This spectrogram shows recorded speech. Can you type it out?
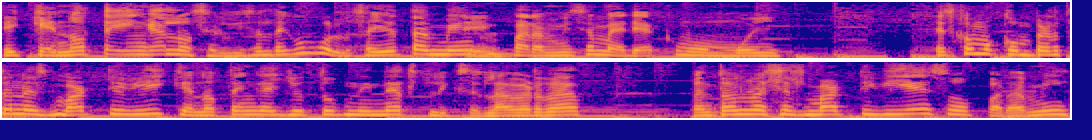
y que no tenga los servicios de Google. O sea, yo también, para mí se me haría como muy... Es como comprarte un Smart TV que no tenga YouTube ni Netflix, la verdad. Entonces no es Smart TV eso para mí,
